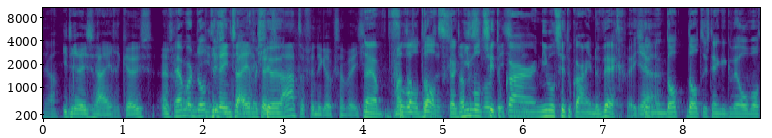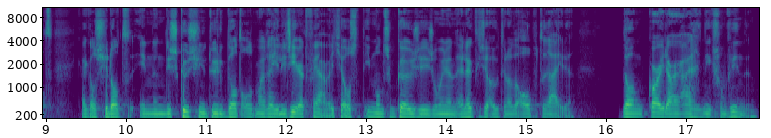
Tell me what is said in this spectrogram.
ja. Iedereen zijn eigen keus. En Ja, maar dat iedereen is- zijn eigen keus je- laten, vind ik ook zo'n beetje. Nou ja, vooral dat- dat. dat is- Kijk, dat niemand, zit beetje elkaar, niemand zit elkaar in de weg, weet je. Ja. En dat, dat is denk ik wel wat... Kijk, als je dat in een discussie natuurlijk dat altijd maar realiseert... van ja, weet je, als het iemand zijn keuze is om in een elektrische auto naar de Alpen te rijden... dan kan je daar eigenlijk niks van vinden.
